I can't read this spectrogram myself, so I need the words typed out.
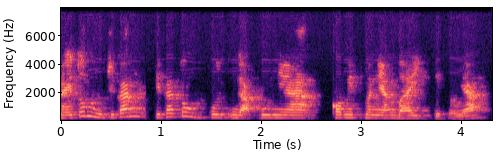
Nah itu menunjukkan kita tuh nggak punya komitmen yang baik gitu ya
